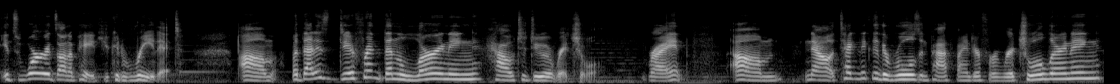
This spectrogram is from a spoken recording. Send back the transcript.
It's words on a page. You can read it. Um, but that is different than learning how to do a ritual, right? Um, now, technically, the rules in Pathfinder for ritual learning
